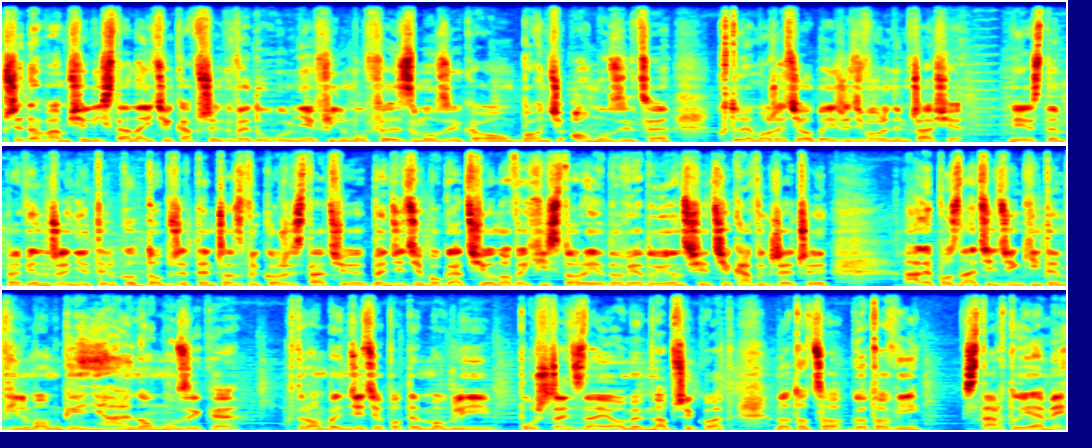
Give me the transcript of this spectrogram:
przyda Wam się lista najciekawszych według mnie filmów z muzyką, bądź o muzyce, które możecie obejrzeć w wolnym czasie. Jestem pewien, że nie tylko dobrze ten czas wykorzystacie, będziecie bogatsi o nowe historie, dowiadując się ciekawych rzeczy, ale poznacie dzięki tym filmom genialną muzykę którą będziecie potem mogli puszczać znajomym na przykład. No to co, gotowi? Startujemy!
